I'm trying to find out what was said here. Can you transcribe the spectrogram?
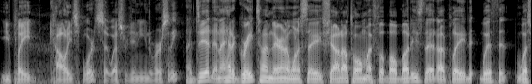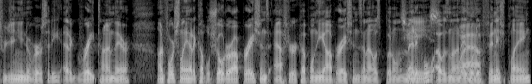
you played college sports at West Virginia University. I did, and I had a great time there. And I want to say shout out to all my football buddies that I played with at West Virginia University. I had a great time there. Unfortunately, I had a couple shoulder operations after a couple knee operations, and I was put on a medical. I was not Wow. able to finish playing.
